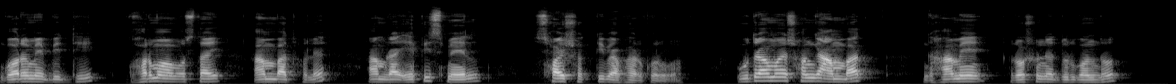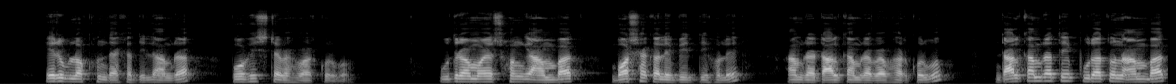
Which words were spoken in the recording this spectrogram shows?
গরমে বৃদ্ধি, ঘর্ম অবস্থায় আমবাত হলে আমরা এপিসমেল ছয় শক্তি ব্যবহার করব। উদ্রাময়ের সঙ্গে আমবাত ঘামে রসুনের দুর্গন্ধ, এরূপ লক্ষণ দেখা দিলে আমরা প্রভিষ্ঠা ব্যবহার করব। উদ্রাময়ের সঙ্গে আমবাত বর্ষাকালে বৃদ্ধি হলে আমরা ডাল কামড়া ব্যবহার করব। ডাল কামড়াতে পুরাতন আমবাত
